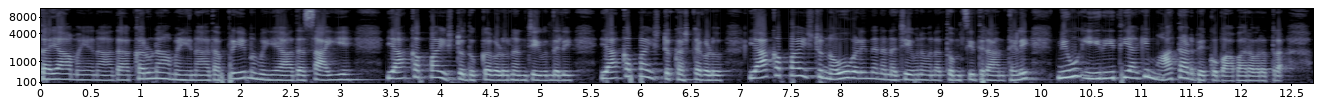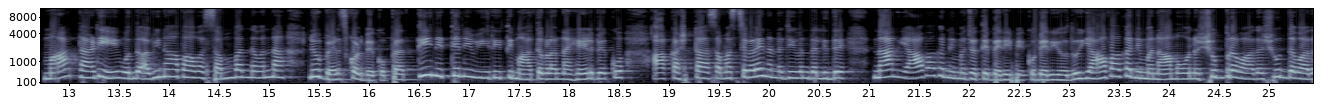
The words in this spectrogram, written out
ದಯಾಮಯನಾದ, ಕರುಣಾಮಯನಾದ ಪ್ರೇಮಮಯಾದ ಸಾಯಿಯೇ, ಯಾಕಪ್ಪ ಇಷ್ಟು ದುಃಖಗಳು ನನ್ನ ಜೀವನದಲ್ಲಿ? ಯಾಕಪ್ಪ ಇಷ್ಟು ಕಷ್ಟಗಳು? ಯಾಕಪ್ಪ ಇಷ್ಟು ನೋವುಗಳಿಂದ ನನ್ನ ಜೀವನವನ್ನು ತುಂಬಿಸಿದ್ದೀರಾ ಅಂಥೇಳಿ ನೀವು ಈ ರೀತಿಯಾಗಿ ಮಾತಾಡಬೇಕು ಬಾಬಾರವರ ಹತ್ರ. ಮಾತಾಡಿ ಒಂದು ಅವಿನಾಭಾವ ಸಂಬಂಧವನ್ನು ನೀವು ಬೆಳೆಸ್ಕೊಳ್ಬೇಕು. ಪ್ರತಿನಿತ್ಯ ನೀವು ಈ ರೀತಿ ಮಾತುಗಳನ್ನು ಹೇಳಬೇಕು. ಆ ಕಷ್ಟ, ಸಮಸ್ಯೆಗಳೇ ನನ್ನ ಜೀವನದಲ್ಲಿದ್ದರೆ ನಾನು ಯಾವಾಗ ನಿಮ್ಮ ಜೊತೆ ಬೆರಿಬೇಕು, ಬೆರೆಯೋದು? ಯಾವಾಗ ನಿಮ್ಮ ನಾಮವನ್ನು ಶುಭ್ರವಾದ, ಶುದ್ಧವಾದ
